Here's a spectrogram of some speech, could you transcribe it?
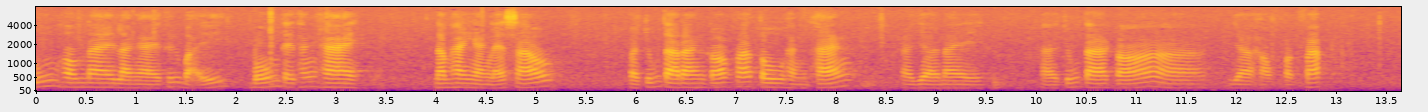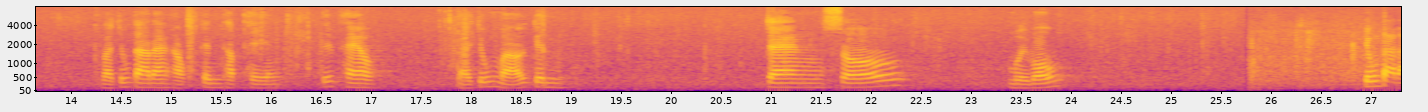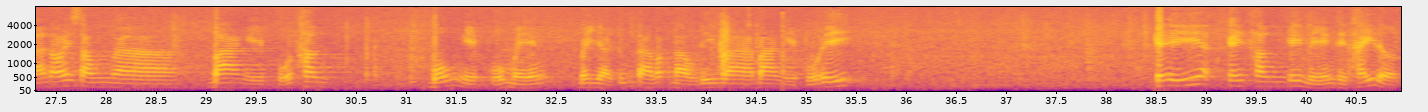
chúng hôm nay là ngày thứ bảy 4 tây tháng 2 năm 2006 và chúng ta đang có khóa tu hàng tháng. À, giờ này à, chúng ta có à, giờ học Phật pháp. Và chúng ta đang học kinh thập thiện. Tiếp theo đại chúng mở kinh trang số 14 chúng ta đã nói xong à, ba nghiệp của thân, bốn nghiệp của miệng. Bây giờ chúng ta bắt đầu đi qua ba nghiệp của ý. Cái ý, cái thân, cái miệng thì thấy được,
